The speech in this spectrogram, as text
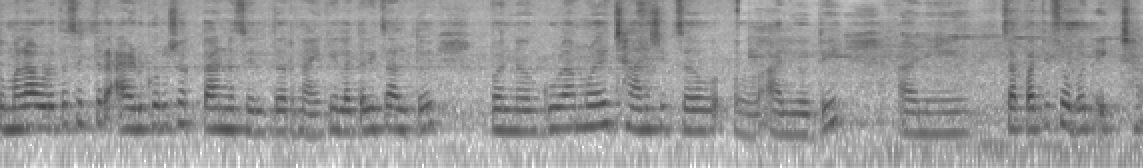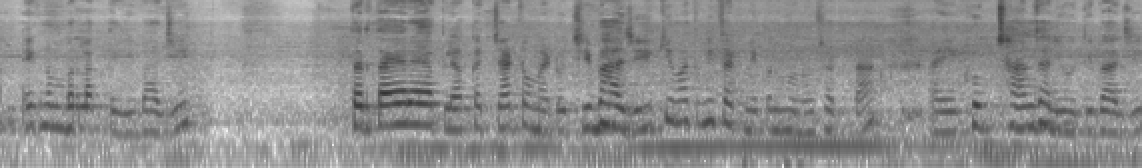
तुम्हाला आवडत असेल तर ॲड करू शकता नसेल तर नाही केला तरी चालतो आहे पण गुळामुळे छान अशी चव आली होती. आणि चपातीसोबत एक छान एक नंबर लागते ही भाजी. तर तयार आहे आपल्या कच्च्या टोमॅटोची भाजी किंवा तुम्ही चटणी पण म्हणू शकता. आणि खूप छान झाली होती भाजी.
